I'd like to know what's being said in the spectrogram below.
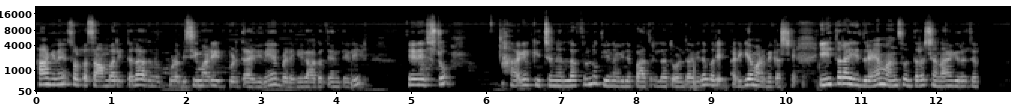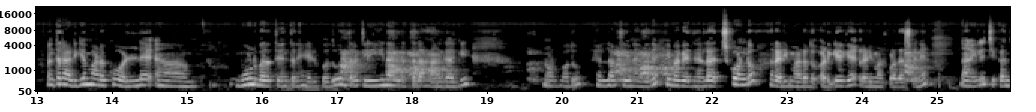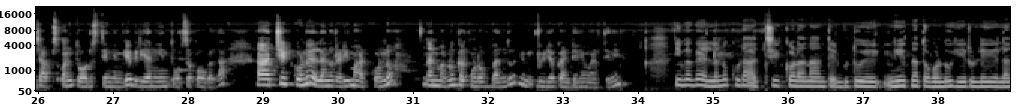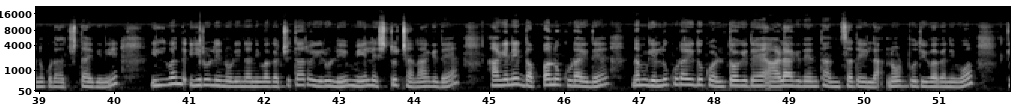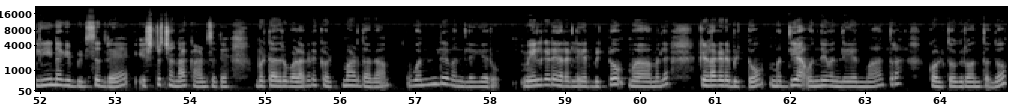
ಹಾಗೆಯೇ ಸ್ವಲ್ಪ ಸಾಂಬಾರು ಇತ್ತಲ್ಲ, ಅದನ್ನು ಕೂಡ ಬಿಸಿ ಮಾಡಿ ಇಟ್ಬಿಡ್ತಾ ಇದ್ದೀನಿ. ಬೆಳಗ್ಗೆಗೆ ಆಗುತ್ತೆ ಅಂತೇಳಿ. ಇದಿಷ್ಟು. ಹಾಗೆ ಕಿಚನ್ ಎಲ್ಲ ಫುಲ್ಲು ಕ್ಲೀನಾಗಿದೆ ಪಾತ್ರೆ ಎಲ್ಲ ತೊಳೆದಾಗಿದೆ, ಬರೀ ಅಡುಗೆ ಮಾಡಬೇಕಷ್ಟೇ. ಈ ಥರ ಇದ್ದರೆ ಮನಸ್ಸು ಒಂಥರ ಚೆನ್ನಾಗಿರುತ್ತೆ. ಒಂಥರ ಅಡುಗೆ ಮಾಡೋಕ್ಕೂ ಒಳ್ಳೆ ಮೂಡ್ ಬರುತ್ತೆ ಅಂತಲೇ ಹೇಳ್ಬೋದು. ಒಂಥರ ಕ್ಲೀನಾಗಿರುತ್ತಲ್ಲ ಹಾಗಾಗಿ ನೋಡ್ಬೋದು. ಎಲ್ಲ ಕ್ಲೀನಾಗಿದೆ ಇವಾಗ ಇದನ್ನೆಲ್ಲ ಹಚ್ಕೊಂಡು ರೆಡಿ ಮಾಡೋದು. ಅಡುಗೆಗೆ ರೆಡಿ ಮಾಡ್ಕೊಳ್ಳೋದು ಅಷ್ಟೇ ನಾನಿಲ್ಲಿ ಚಿಕನ್ ಚಾಪ್ಸ್ ಒಂದು ತೋರಿಸ್ತೀನಿ ನಿಮಗೆ. ಬಿರಿಯಾನಿ ಏನು ತೋರ್ಸೋಕೆ ಹೋಗಲ್ಲ. ಹಚ್ಚಿಟ್ಕೊಂಡು ಎಲ್ಲನೂ ರೆಡಿ ಮಾಡಿಕೊಂಡು ನನ್ನ ಮಗಳನ್ನ ಕರ್ಕೊಂಡೋಗಿ ಬಂದು ನಿಮ್ಮ ವಿಡಿಯೋ ಕಂಟಿನ್ಯೂ ಮಾಡ್ತೀನಿ. ಇವಾಗ ಎಲ್ಲನೂ ಕೂಡ ಹಚ್ಚಿಕೊಳ್ಳೋಣ ಅಂತ ಹೇಳ್ಬಿಟ್ಟು ನೀರನ್ನ ತೊಗೊಂಡು ಈರುಳ್ಳಿ ಎಲ್ಲನೂ ಕೂಡ ಹಚ್ತಾ ಇದ್ದೀನಿ. ಇಲ್ಲೊಂದು ಈರುಳ್ಳಿ ನೋಡಿ, ನಾನು ಇವಾಗ ಹಚ್ಚುತ್ತಾ ಇರೋ ಈರುಳ್ಳಿ ಮೇಲೆ ಎಷ್ಟು ಚೆನ್ನಾಗಿದೆ. ಹಾಗೆಯೇ ದಪ್ಪನೂ ಕೂಡ ಇದೆ. ನಮಗೆಲ್ಲೂ ಕೂಡ ಇದು ಕೊಳ್ತೋಗಿದೆ, ಹಾಳಾಗಿದೆ ಅಂತ ಅನ್ಸೋದೇ ಇಲ್ಲ. ನೋಡ್ಬೋದು ಇವಾಗ ನೀವು. ಕ್ಲೀನಾಗಿ ಬಿಡಿಸಿದ್ರೆ ಎಷ್ಟು ಚೆನ್ನಾಗಿ ಕಾಣಿಸುತ್ತೆ. ಬಟ್ ಅದ್ರ ಒಳಗಡೆ ಕಟ್ ಮಾಡಿದಾಗ ಒಂದೇ ಒಂದು ಲೇಯರು ಮೇಲ್ಗಡೆ ಎರಡು ಲೇಯರ್ ಬಿಟ್ಟು ಆಮೇಲೆ ಕೆಳಗಡೆ ಬಿಟ್ಟು, ಮಧ್ಯ ಒಂದೇ ಒಂದು ಲೇಯರ್ ಮಾತ್ರ ಕೊಳ್ತೋಗಿರೋ ಅಂಥದ್ದು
